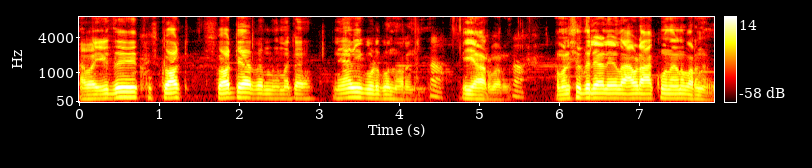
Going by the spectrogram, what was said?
അപ്പോൾ ഇത് സ്കോട്ട് സ്കോട്ട് യാർഡ് മറ്റേ നേവി കൊടുക്കുമെന്ന് പറഞ്ഞു. ഈ ഹാർബർ ആ. മത്സ്യത്തൊഴിലാളികൾ അവിടെ ആക്കുമെന്നാണ് പറഞ്ഞത്.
